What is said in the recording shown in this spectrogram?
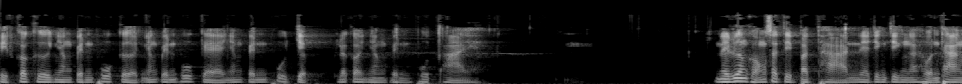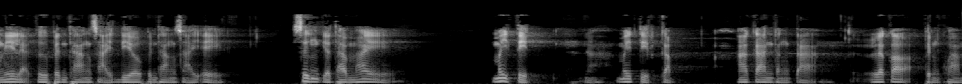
ติดก็คือยังเป็นผู้เกิด ยังเป็นผู้แก่ยังเป็นผู้เจ็บ แล้วก็ยังเป็นผู้ตาย ในเรื่องของสติปัฏฐานเนี่ยจริงๆหนทางนี้แหละคือเป็นทางสายเดียวเป็นทางสายเอก ซึ่งจะทำให้ไม่ติดนะไม่ติดกับอาการต่างๆ แล้วก็เป็นความ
